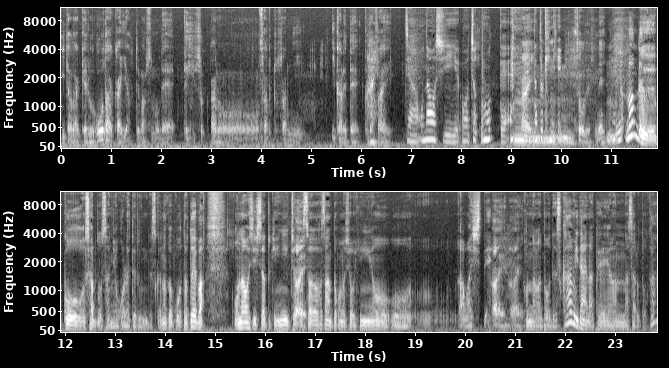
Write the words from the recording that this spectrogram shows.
いただけるオーダー会やってますのでぜひそあのサルトさんに行かれてください。じゃあお直しをちょっと持ってはい。行った時に、そうですね。ななんでこうサルトさんに怒られてるんですか？なんかこう例えばお直しした時にちょっとはい。佐賀さんとこの商品をお合わして、はいはい。こんなのどうですか？みたいな提案なさるとか？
